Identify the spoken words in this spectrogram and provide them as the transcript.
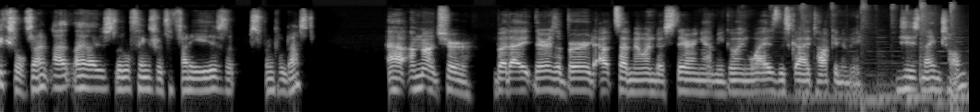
pixels aren't they those little things with the funny ears that sprinkle dust? Uh, I'm not sure, but I there is a bird outside my window staring at me, going, "Why is this guy talking to me?" Is his name Tom?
